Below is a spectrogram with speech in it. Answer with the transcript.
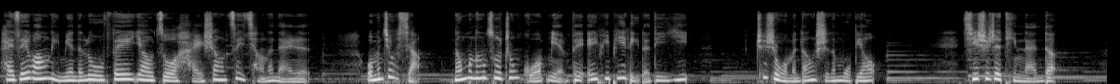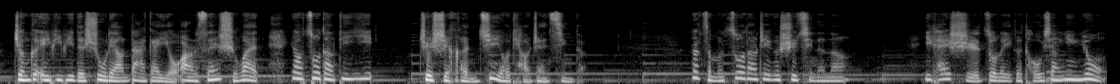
海贼王里面的路飞要做海上最强的男人，我们就想能不能做中国免费 APP 里的第一，这是我们当时的目标。其实这挺难的。整个 A P P 的数量大概有二三十万，要做到第一，这是很具有挑战性的。那怎么做到这个事情的呢？一开始做了一个头像应用，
